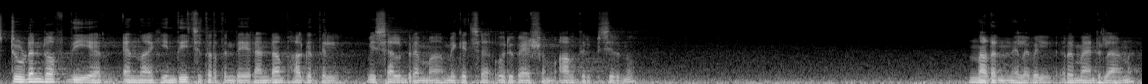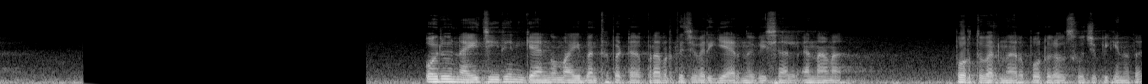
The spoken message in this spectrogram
സ്റ്റുഡന്റ് ഓഫ് ദി ഇയർ എന്ന ഹിന്ദി ചിത്രത്തിന്റെ രണ്ടാം ഭാഗത്തിൽ വിശാൽ ബ്രഹ്മ മികച്ച ഒരു വേഷം അവതരിപ്പിച്ചിരുന്നു. നടൻ നിലവിൽ റിമാൻഡിലാണ്. ഒരു നൈജീരിയൻ ഗ്യാങ്ങുമായി ബന്ധപ്പെട്ട് പ്രവർത്തിച്ചു വരികയായിരുന്നു വിശാൽ എന്നാണ് പുറത്തുവരുന്ന റിപ്പോർട്ടുകൾ സൂചിപ്പിക്കുന്നത്.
